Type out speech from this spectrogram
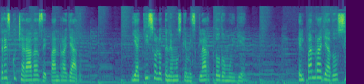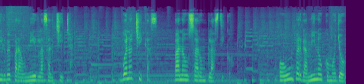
3 cucharadas de pan rallado, y aquí solo tenemos que mezclar todo muy bien. El pan rallado sirve para unir la salchicha. Bueno chicas, van a usar un plástico. O un pergamino como yo.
